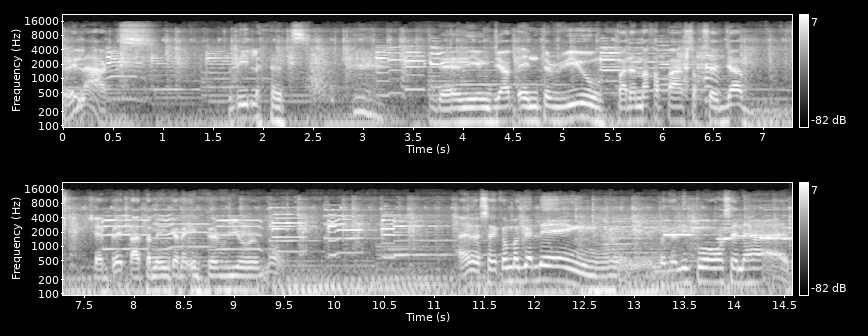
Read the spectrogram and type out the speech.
Relax. Freelance. Then, yung job interview para makapasok sa job. Siyempre, tatanungin ka ng interviewer mo. Ano, saan ka magaling? Magaling po ako sa lahat.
